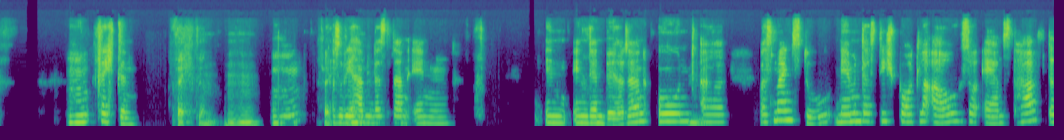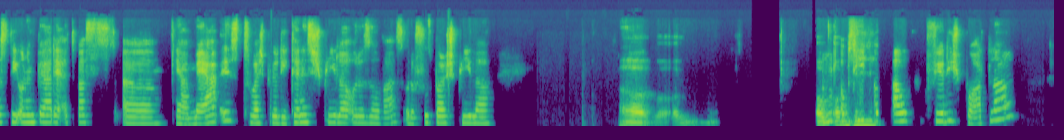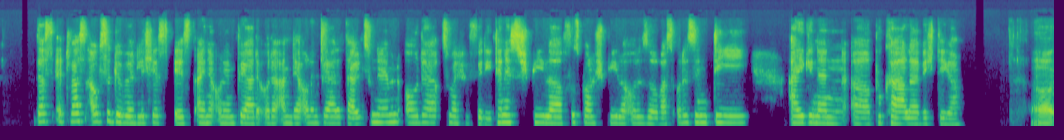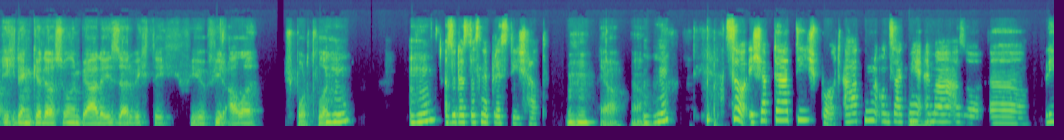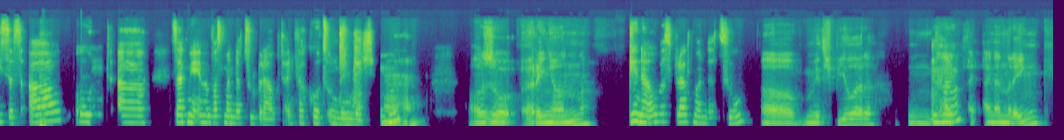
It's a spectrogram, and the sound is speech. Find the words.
mhm. Fechten. Fechten. Mhm. Mhm. Fechten. Also wir haben das dann in, in, in den Bildern. Und Mhm. äh, was meinst du? Nehmen das die Sportler auch so ernsthaft, dass die Olympiade etwas äh, ja, mehr ist? Zum Beispiel die Tennisspieler oder sowas oder Fußballspieler? Äh, ob, ob, Ob die ob auch für die Sportler das etwas Außergewöhnliches ist, eine Olympiade oder an der Olympiade teilzunehmen oder zum Beispiel für die Tennisspieler, Fußballspieler oder sowas? Oder sind die eigenen äh, Pokale wichtiger? äh, ich denke, dass Olympiade ist sehr wichtig für, für alle Sportler. Mhm. Mhm. Also dass das eine Prestige hat. Mhm, ja, ja. Mhm. So, ich habe da die Sportarten und sag mir Mhm. immer, also äh, lies es auf und äh, sag mir immer, was man dazu braucht. Einfach kurz und bündig. Mhm. Also Ringen, Genau, was braucht man dazu? äh, Mitspieler und Mhm. ein, einen Ring,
